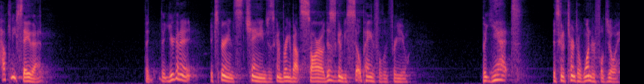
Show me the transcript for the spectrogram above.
How can he say that? That, that you're going to experience change that's going to bring about sorrow. This is going to be so painful for you. But yet, it's going to turn to wonderful joy.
